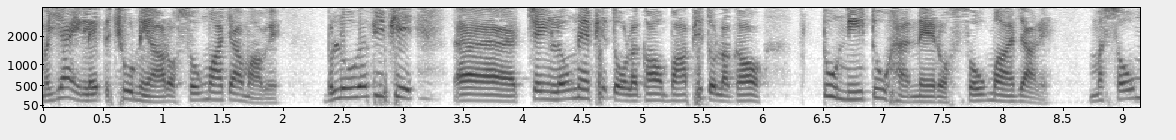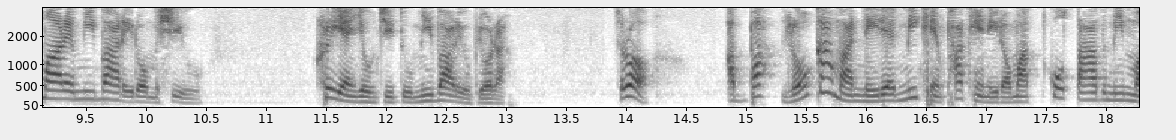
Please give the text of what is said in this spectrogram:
မရိုက်ရင်လည်းတချို့နေရာတော့ဆုံးမကြမှာပဲဘလို့ပဲဖြစ်ဖြစ်အဲချိန်လုံးနဲ့ဖြစ်တော်လကောင်းဘာဖြစ်တော်လကောင်းသူ့နီးသူ့ဟန်နဲ့တော့ဆုံးမကြတယ်မဆုံးမတဲ့မိဘတွေတော့မရှိဘူးခရိယန်ယုံကြည်သူမိဘတွေကိုပြောတာဆိုတော့အဘလောကမှာနေတဲ့မိခင်ဖခင်တွေတော့မှကိုသားသမီးမ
